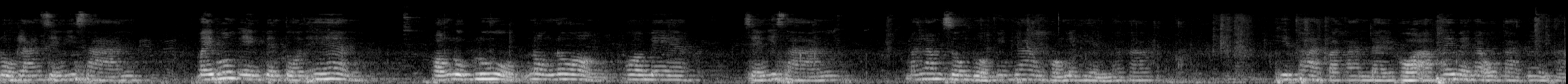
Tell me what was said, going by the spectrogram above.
ลูกหลานเสียงอีสาน ไม่พุ่มเองเป็นตัวแทนของลูกๆน้องๆพ่อแม่เสียงอีสาน มาล่ำทรงดวงวิญญาณของเมเย็นนะคะ ผิดพลาดประการใดขออภัยไว้ในโอกาสนี้ค่ะ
